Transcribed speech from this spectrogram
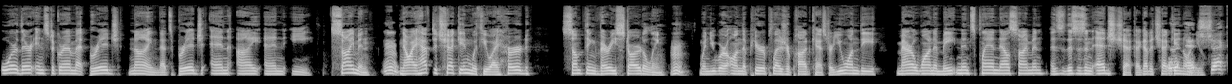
or their Instagram at bridge9. That's bridge, N I N E. Simon, Mm. now I have to check in with you. I heard something very startling Mm. when you were on the Pure Pleasure podcast. Are you on the marijuana maintenance plan now, Simon? This, this is an edge check. I got to check in on Edge you. check.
